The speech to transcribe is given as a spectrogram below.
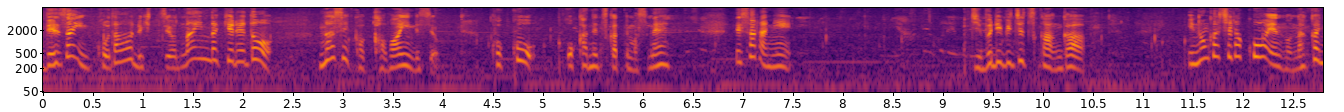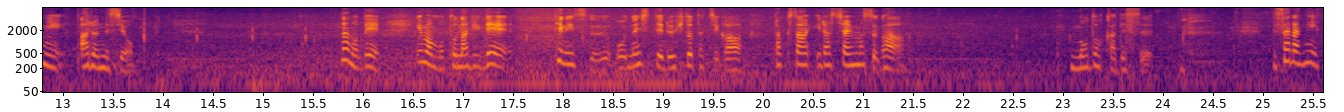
デザインこだわる必要ないんだけれどなぜか可愛いんですよ。ここお金使ってますね。でさらにジブリ美術館が井の頭公園の中にあるんですよ。なので今も隣でテニスをねしてる人たちがたくさんいらっしゃいますがのどかです。でさらに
